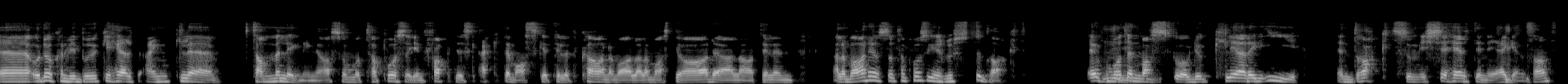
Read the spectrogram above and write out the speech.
Eh, og da kan vi bruke helt enkle sammenligninger som å ta på seg en faktisk ekte maske til et karneval eller maskerade, eller, til en, eller bare det å ta på seg en rustedrakt. Det er jo på en måte en mm. maske òg. Du kler deg i en drakt som ikke er helt din egen. sant?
